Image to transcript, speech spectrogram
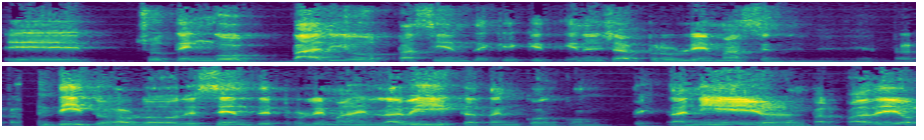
Eh, yo tengo varios pacientes que, tienen ya problemas, en, hablo adolescentes, problemas en la vista, están con, con pestañeo, con parpadeo.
